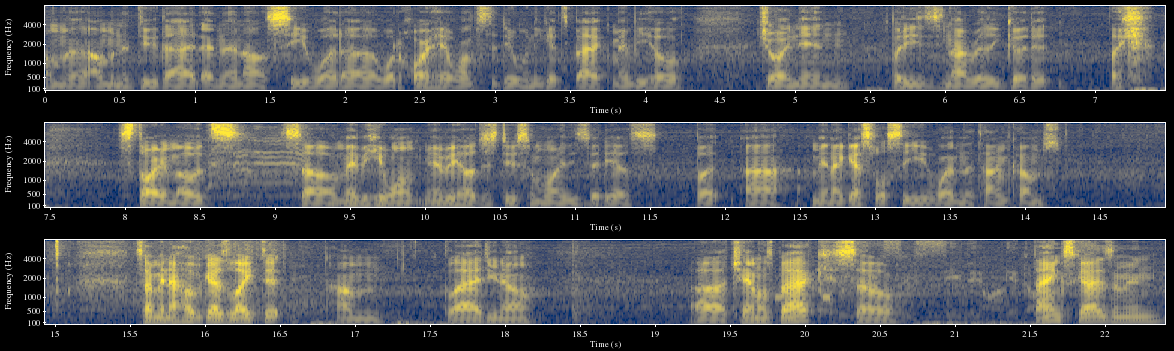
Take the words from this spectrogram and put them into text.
I'm gonna I'm gonna do that, and then I'll see what uh what Jorge wants to do when he gets back. Maybe he'll join in, but he's not really good at like story modes. So maybe he won't. Maybe he'll just do some more of these videos. But uh, I mean, I guess we'll see when the time comes. So I mean, I hope you guys liked it. I'm glad you know. Uh, channel's back. So thanks, guys. I mean,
